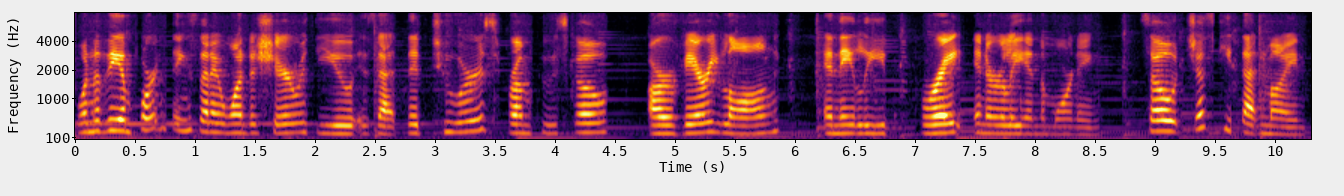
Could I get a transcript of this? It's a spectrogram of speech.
One of the important things that I wanted to share with you is that the tours from Cusco are very long and they leave bright and early in the morning. So just keep that in mind.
